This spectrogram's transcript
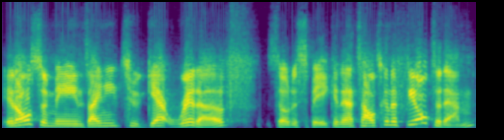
It also means I need to get rid of, so to speak, and that's how it's going to feel to them,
